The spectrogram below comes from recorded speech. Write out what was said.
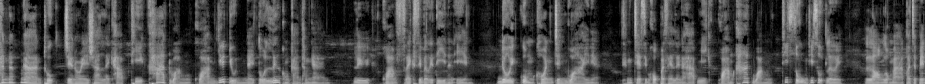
พนักงานทุก generation เลยครับ ที่คาดหวังความยืดหยุ่นในตัวเลือกของการทำงาน หรือความ flexibility นั่นเอง โดยกลุ่มคน Gen Y เนี่ยถึง 76%เลยนะครับ มีความคาดหวังที่สูงที่สุดเลย ลองลงมาก็จะเป็น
